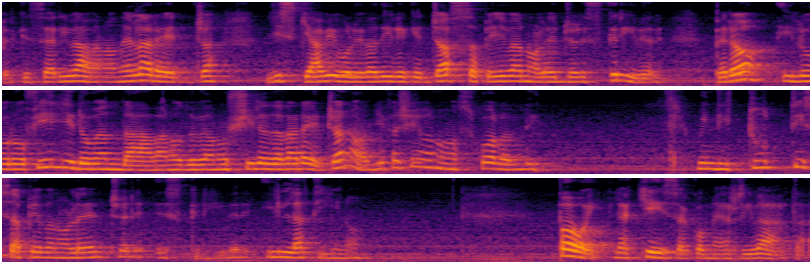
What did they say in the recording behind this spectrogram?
perché se arrivavano nella reggia, gli schiavi voleva dire che già sapevano leggere e scrivere, però i loro figli dove andavano? Dovevano uscire dalla reggia? No, gli facevano una scuola lì. Quindi tutti sapevano leggere e scrivere il latino. Poi la Chiesa, come è arrivata,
